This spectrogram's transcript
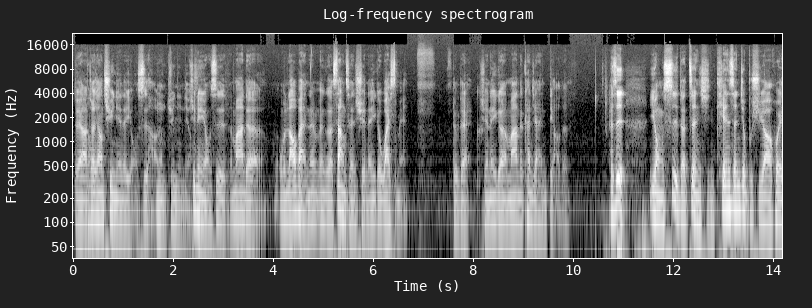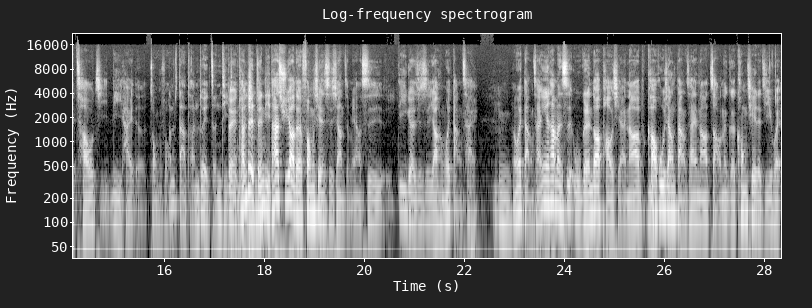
对啊，就像去年的勇士好了，嗯、去年的勇士去年勇士，他妈的，我们老板那那个上层选了一个 Wiseman，对不对？选了一个妈的看起来很屌的，可是勇士的阵型天生就不需要会超级厉害的中锋，他们是打团队整体，对团队整体，他需要的锋线是像怎么样？是第一个就是要很会挡拆。嗯，很会挡拆，因为他们是五个人都要跑起来，然后靠互相挡拆，然后找那个空切的机会，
